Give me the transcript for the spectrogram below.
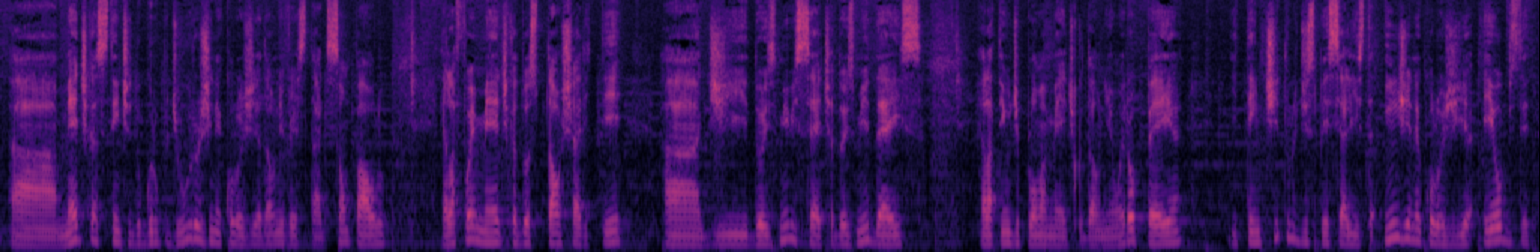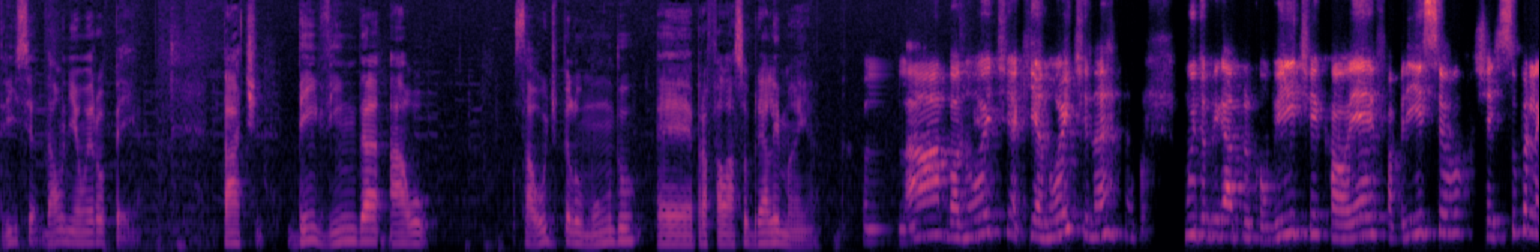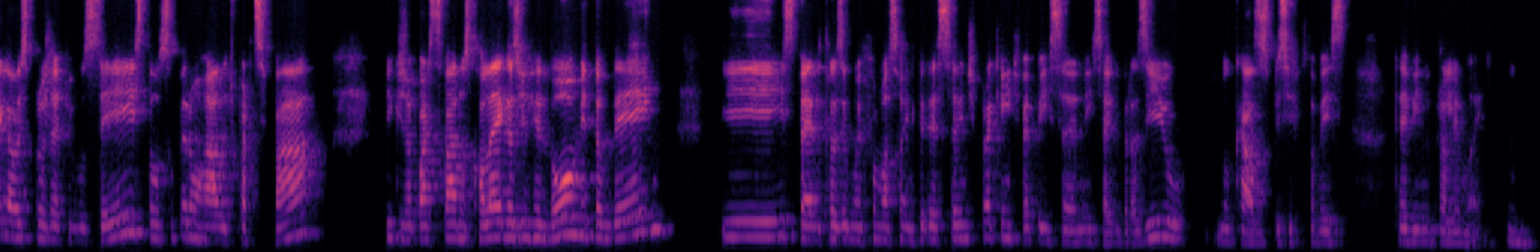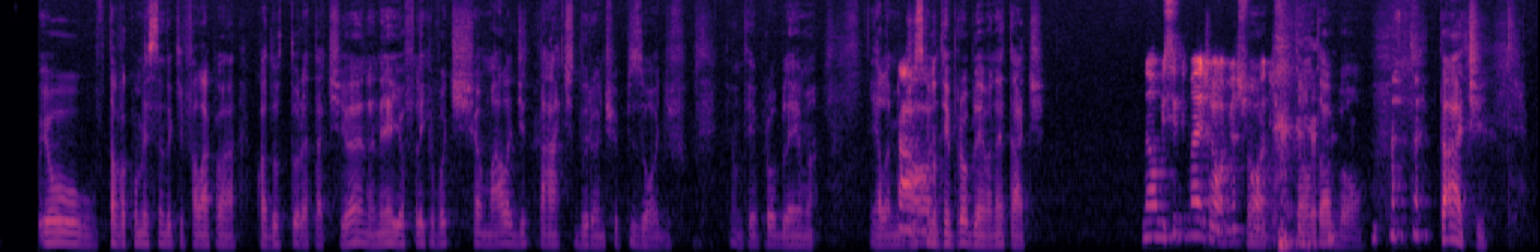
a médica assistente do grupo de uroginecologia da Universidade de São Paulo. Ela foi médica do Hospital Charité ah, de 2007 a 2010. Ela tem o diploma médico da União Europeia e tem título de especialista em ginecologia e obstetrícia da União Europeia. Tati, bem-vinda ao Saúde pelo Mundo é, para falar sobre a Alemanha. Olá, boa noite. Aqui é noite, né? Muito obrigada pelo convite, Cauê, Fabrício. Achei super legal esse projeto de vocês. Estou super honrada de participar. Vi que já participaram os colegas de renome também. E espero trazer uma informação interessante para quem estiver pensando em sair do Brasil, no caso específico, talvez até vindo para a Alemanha. Hum eu estava começando aqui a falar com a, com a doutora Tatiana, né? E eu falei que eu vou te chamá-la de Tati durante o episódio. Não tem problema. Ela me tá disse que não tem problema, né, Tati? Não, me sinto mais jovem, acho então, ótimo. Então tá bom. Tati,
